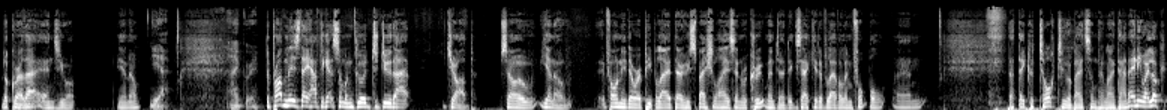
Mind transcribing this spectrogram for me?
Look where that ends you up, you know? Yeah, I agree. The problem is they have to get someone good to do that job. So, you know, if only there were people out there who specialize in recruitment at executive level in football um, that they could talk to about something like that. Anyway, look,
